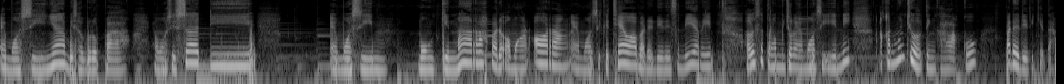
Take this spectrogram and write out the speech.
Emosinya bisa berupa emosi sedih, emosi mungkin marah pada omongan orang, emosi kecewa pada diri sendiri. Lalu setelah muncul emosi ini akan muncul tingkah laku pada diri kita.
